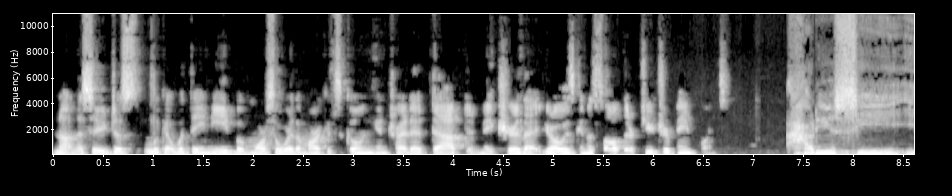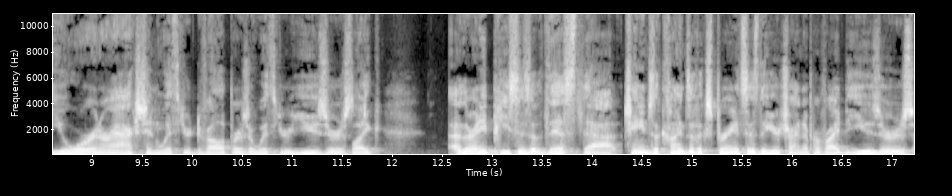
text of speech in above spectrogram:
not necessarily just look at what they need, but more so where the market's going and try to adapt and make sure that you're always going to solve their future pain points how do you see your interaction with your developers or with your users? Like are there any pieces of this that change the kinds of experiences that you're trying to provide to users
